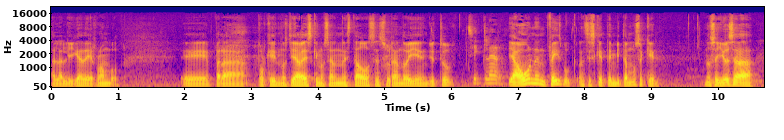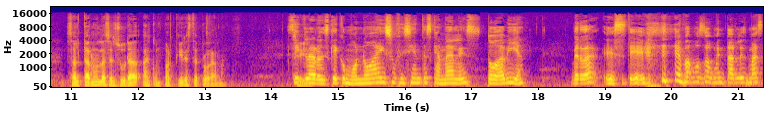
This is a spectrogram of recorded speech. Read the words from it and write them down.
a la liga de Rumble. Eh, para, porque nos, ya ves que nos han estado censurando ahí en YouTube. Sí, claro. Y aún en Facebook. Así es que te invitamos a que nos ayudes a saltarnos la censura al compartir este programa. Sí, sí, claro, es que como no hay suficientes canales todavía, ¿verdad? Este, vamos a aumentarles más.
